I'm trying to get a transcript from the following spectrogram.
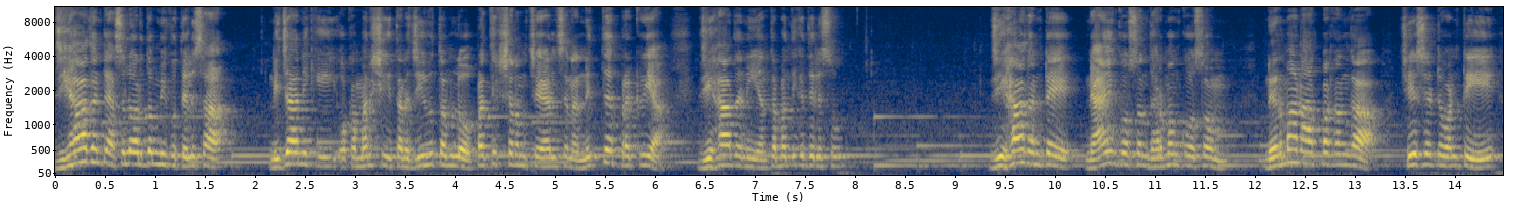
జిహాద్ అంటే అసలు అర్థం మీకు తెలుసా? నిజానికి ఒక మనిషి తన జీవితంలో ప్రతిక్షణం చేయాల్సిన నిత్య ప్రక్రియ జిహాద్ అని ఎంతమందికి తెలుసు? జిహాద్ అంటే న్యాయం కోసం ధర్మం కోసం నిర్మాణాత్మకంగా చేసేటువంటి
